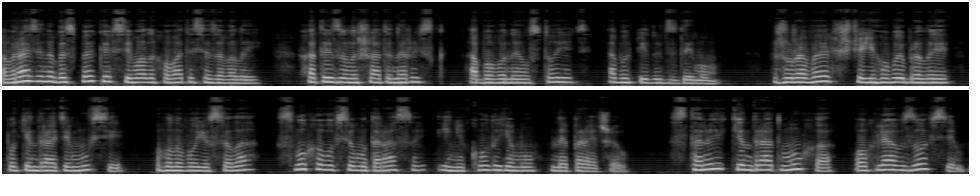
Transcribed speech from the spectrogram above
В разі небезпеки всі мали ховатися за вали, хати залишати на риск, або вони устоять, або підуть з димом. Журавель, що його вибрали по кіндраті мусі, головою села, слухав у всьому Тараса і ніколи йому не перечив. Старий кіндрат муха охляв зовсім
